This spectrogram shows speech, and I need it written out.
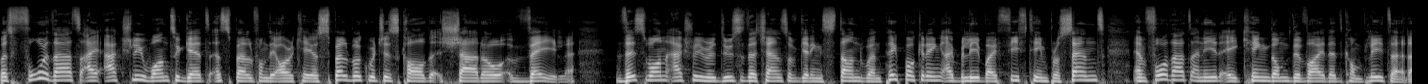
but for that I actually want to get a spell from the Arceuus spellbook which is called Shadow Veil. This one actually reduces the chance of getting stunned when pickpocketing, I believe by 15%, and for that I need a Kingdom Divided completed.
